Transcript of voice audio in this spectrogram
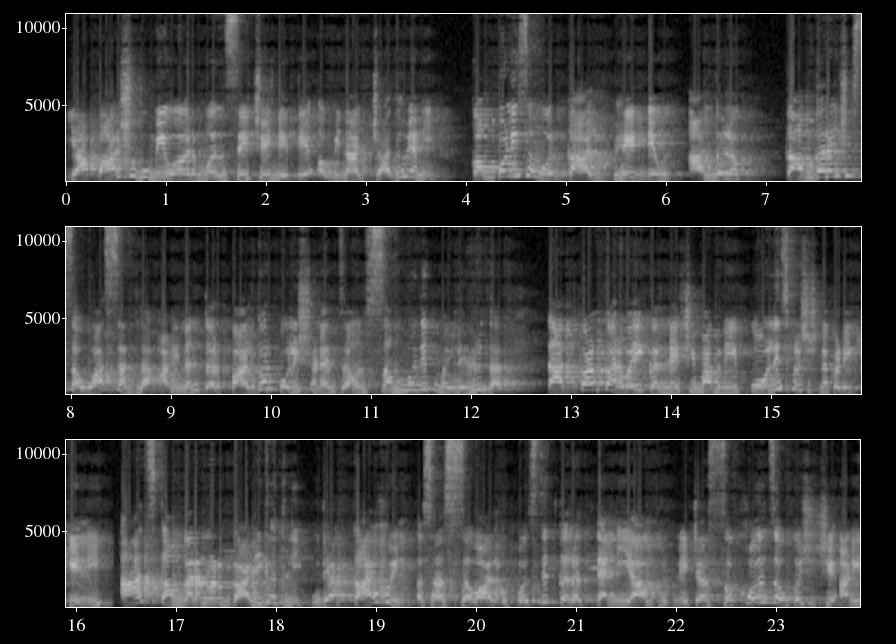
या पार्श्वभूमीवर मनसेचे नेते अविनाश जाधव यांनी कंपनीसमोर काल भेट देऊन आंदोलक कामगारांशी संवाद साधला आणि नंतर पालघर पोलीस ठाण्यात जाऊन संबंधित महिलेविरोधात तात्काळ कारवाई करण्याची मागणी पोलीस प्रशासनाकडे केली. आज कामगारांवर गाडी घातली. उद्या काय होईल असा सवाल उपस्थित करत त्यांनी या घटनेच्या सखोल चौकशीची आणि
